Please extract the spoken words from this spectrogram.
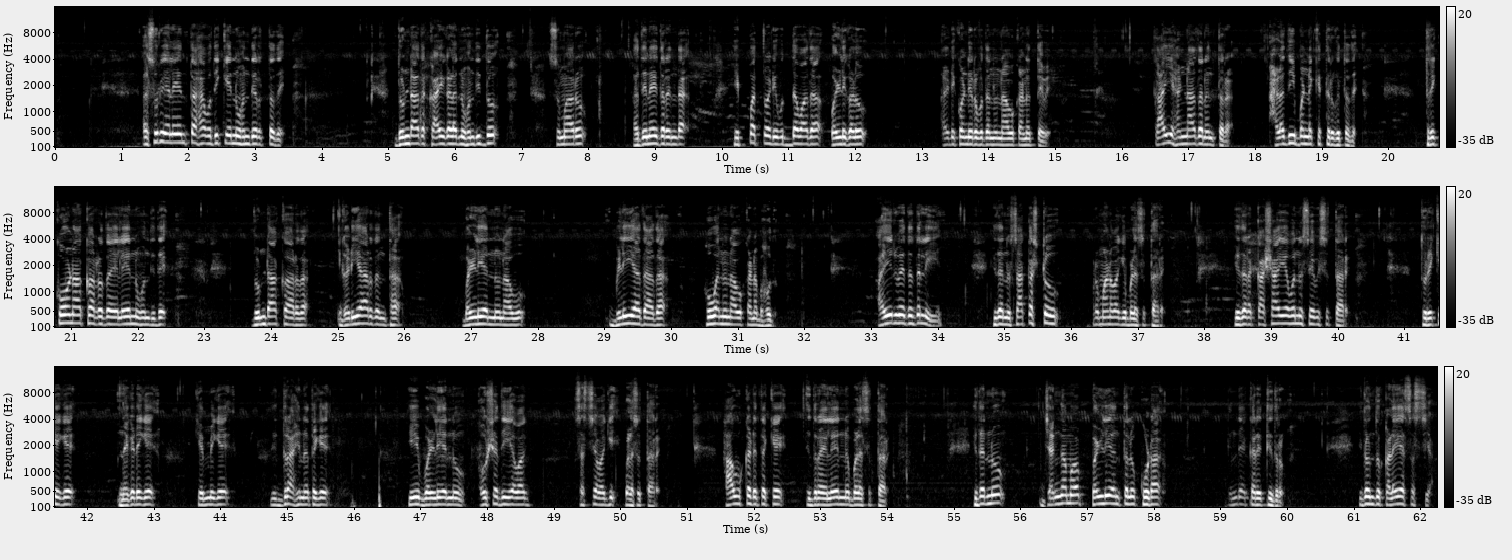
ಹಸಿರು ಎಲೆಯಂತಹ ಹೊದಿಕೆಯನ್ನು ಹೊಂದಿರುತ್ತದೆ. ದುಂಡಾದ ಕಾಯಿಗಳನ್ನು ಹೊಂದಿದ್ದು ಸುಮಾರು ಹದಿನೈದರಿಂದ ಇಪ್ಪತ್ತು ಅಡಿ ಉದ್ದವಾದ ಬಳ್ಳಿಗಳು ಹರಡಿಕೊಂಡಿರುವುದನ್ನು ನಾವು ಕಾಣುತ್ತೇವೆ. ಕಾಯಿ ಹಣ್ಣಾದ ನಂತರ ಹಳದಿ ಬಣ್ಣಕ್ಕೆ ತಿರುಗುತ್ತದೆ. ತ್ರಿಕೋಣಾಕಾರದ ಎಲೆಯನ್ನು ಹೊಂದಿದೆ. ದುಂಡಾಕಾರದ ಗಡಿಯಾರದಂಥ ಬಳ್ಳಿಯನ್ನು ನಾವು ಬಿಳಿಯದಾದ ಹೂವನ್ನು ನಾವು ಕಾಣಬಹುದು. ಆಯುರ್ವೇದದಲ್ಲಿ ಇದನ್ನು ಸಾಕಷ್ಟು ಪ್ರಮಾಣವಾಗಿ ಬಳಸುತ್ತಾರೆ. ಇದರ ಕಷಾಯವನ್ನು ಸೇವಿಸುತ್ತಾರೆ. ತುರಿಕೆಗೆ, ನೆಗಡಿಗೆ, ಕೆಮ್ಮಿಗೆ, ನಿದ್ರಾಹೀನತೆಗೆ ಈ ಬಳ್ಳಿಯನ್ನು ಔಷಧೀಯವಾಗಿ, ಸಸ್ಯವಾಗಿ ಬಳಸುತ್ತಾರೆ. ಹಾವು ಕಡಿತಕ್ಕೆ ಇದರ ಎಲೆಯನ್ನು ಬಳಸುತ್ತಾರೆ. ಇದನ್ನು ಜಂಗಮ ಬಳ್ಳಿ ಅಂತಲೂ ಕೂಡ ಹಿಂದೆ ಕರೆತಿದ್ರು. ಇದೊಂದು ಕಳೆಯ ಸಸ್ಯ.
